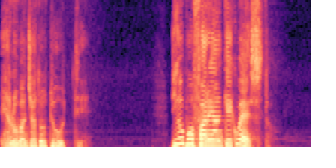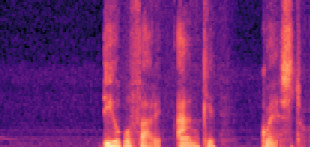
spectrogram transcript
E hanno mangiato tutti. Dio può fare anche questo. Dio può fare anche questo.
